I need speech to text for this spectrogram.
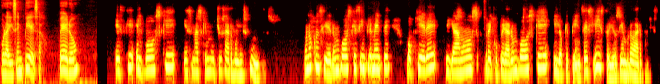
por ahí se empieza, pero... Es que el bosque es más que muchos árboles juntos uno considera un bosque simplemente o quiere, digamos, recuperar un bosque y lo que piensa es, listo, yo siembro árboles.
